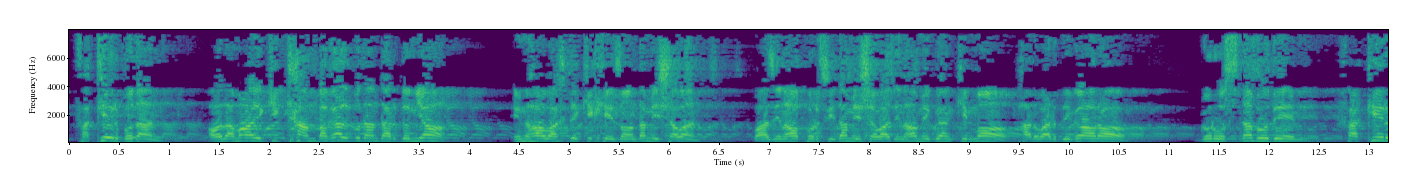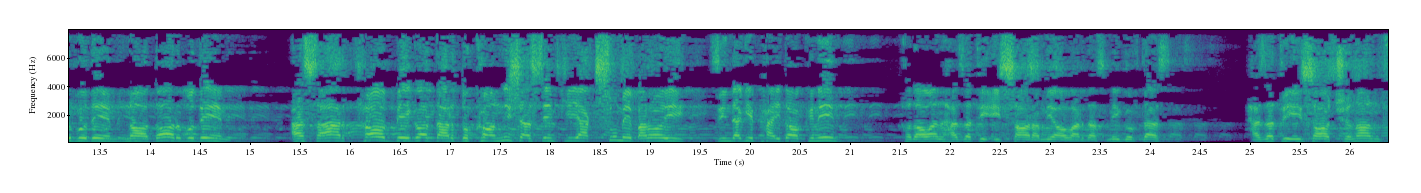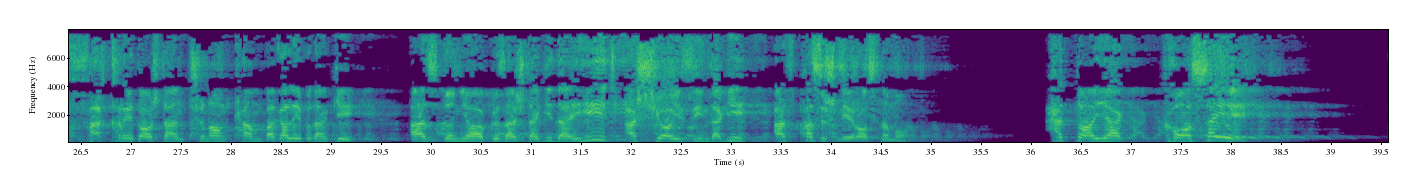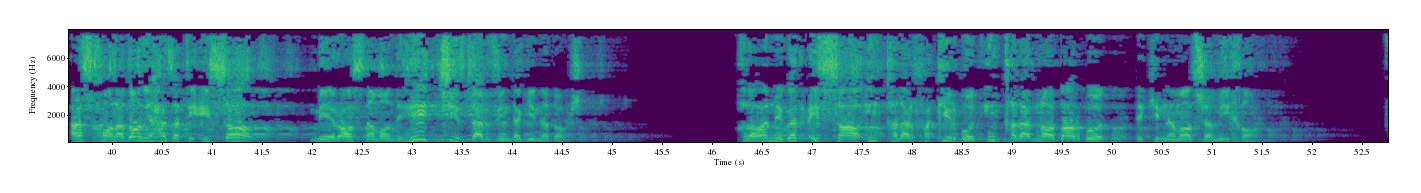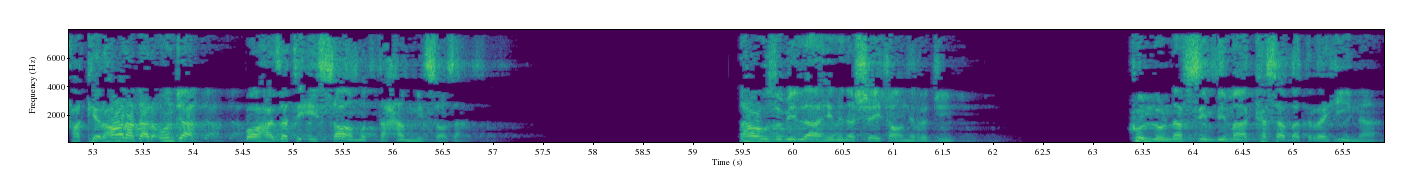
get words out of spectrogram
فقیر بودند آدمایی که کم بغل بودند در دنیا اینها وقتی که خیزانده می‌شوند و از اینها پرسیده می شود اینها می‌گویند که ما پروردگارا گرسنه بودیم فقیر بودیم نادار بودیم. از سهر تا بیگا در دکان نشستیم که یک سوم برای زندگی پیدا کنیم. خداوند حضرت عیسی را می آورده است می گفته است حضرت عیسی چنان فقر داشتند چنان کم بغلی بودند که از دنیا گذشتگی در هیچ اشیای زندگی از پسش میراث نماند. حتی یک کاسه از خاندان حضرت عیسی میراث نماند هیچ چیز در زندگی نداشت. خداوند می‌گوید عیسی اینقدر فقیر بود اینقدر نادار بود لیکن نمازش می‌خواند. فقیرها را در اونجا با حضرت عیسی متهم می‌سازند. اعوذ بالله من الشیطان الرجیم. كل نفس بما كسبت رهينة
